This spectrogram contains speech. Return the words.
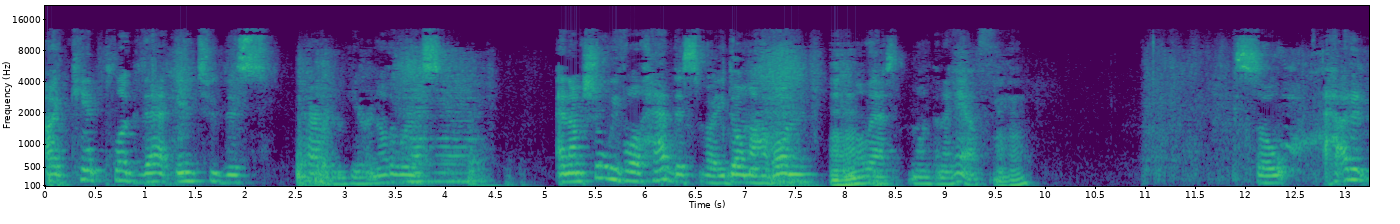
I can't plug that into this paradigm here. In other words, and I'm sure we've all had this Vaidom Aharon in the last month and a half. Mm-hmm. So, how did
